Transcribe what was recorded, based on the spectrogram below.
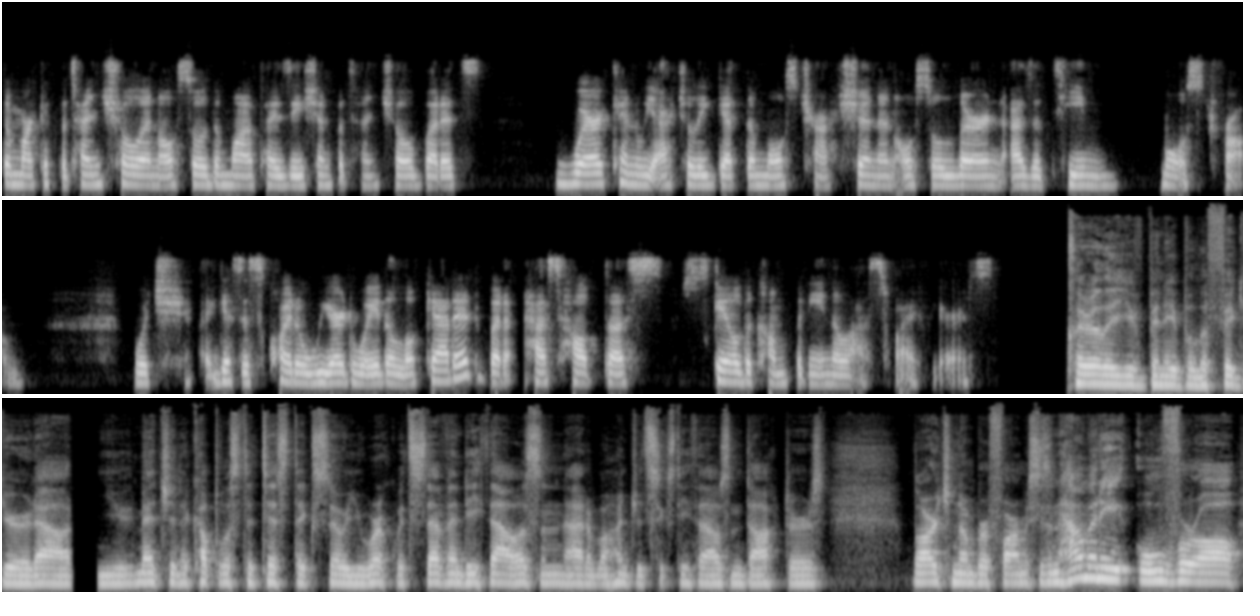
the market potential and also the monetization potential, but it's where can we actually get the most traction and also learn as a team most from which I guess is quite a weird way to look at it, but it has helped us scale the company in the last five years. Clearly, you've been able to figure it out. You mentioned a couple of statistics. So, you work with 70,000 out of 160,000 doctors, large number of pharmacies. And how many overall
